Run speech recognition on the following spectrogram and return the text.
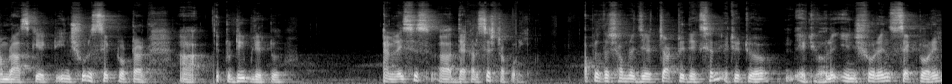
আমরা আজকে একটু ইন্স্যুরেন্স সেক্টরটার একটু ডিপলি একটু অ্যানালাইসিস দেখার চেষ্টা করি। আপনাদের সামনে যে চার্টটি দেখছেন, এটি এটি হলো ইন্স্যুরেন্স সেক্টরের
